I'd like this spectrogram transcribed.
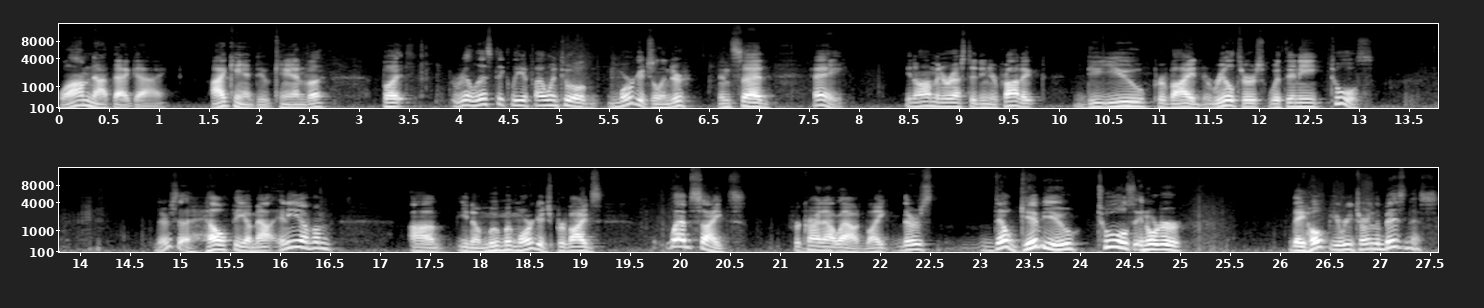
well, I'm not that guy. I can't do Canva. But realistically, if I went to a mortgage lender and said, hey, you know, I'm interested in your product, do you provide realtors with any tools? There's a healthy amount. Any of them, um, you know, Movement Mortgage provides websites for crying out loud. Like there's, they'll give you tools in order. They hope you return the business.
